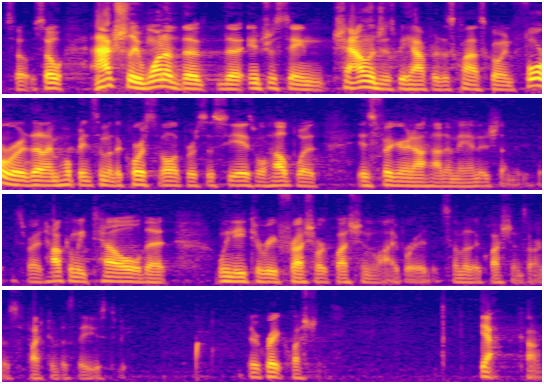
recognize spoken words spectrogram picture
So, so actually one of the, the interesting challenges we have for this class going forward that I'm hoping some of the course developers of CAs will help with is figuring out how to manage some of these things, right? How can we tell that we need to refresh our question library, that some of the questions aren't as effective as they used to be? They're great questions. Yeah, Connor.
